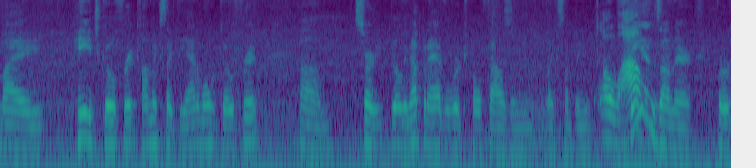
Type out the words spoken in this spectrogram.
my page Gopher It Comics, like the animal Gopher It, um, started building up, and I have over twelve thousand like something Oh wow. fans on there, or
